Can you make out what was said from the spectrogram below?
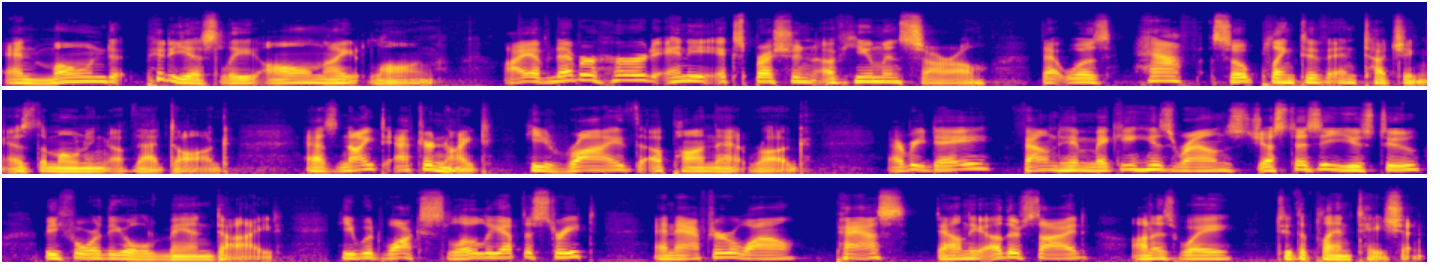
and moaned piteously all night long. I have never heard any expression of human sorrow that was half so plaintive and touching as the moaning of that dog. As night after night he writhed upon that rug. Every day found him making his rounds just as he used to before the old man died. He would walk slowly up the street and after a while pass down the other side on his way to the plantation.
